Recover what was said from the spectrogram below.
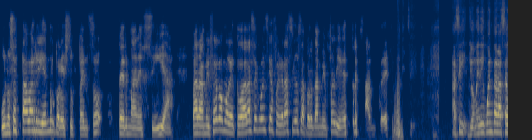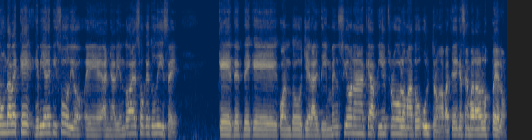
uno se estaba riendo, pero el suspenso permanecía. Para mí fue como que toda la secuencia fue graciosa, pero también fue bien estresante. Así, yo me di cuenta la segunda vez que, vi el episodio, eh, añadiendo a eso que tú dices, que desde que cuando Geraldine menciona que a Pietro lo mató Ultron, aparte de que se separaron los pelos,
